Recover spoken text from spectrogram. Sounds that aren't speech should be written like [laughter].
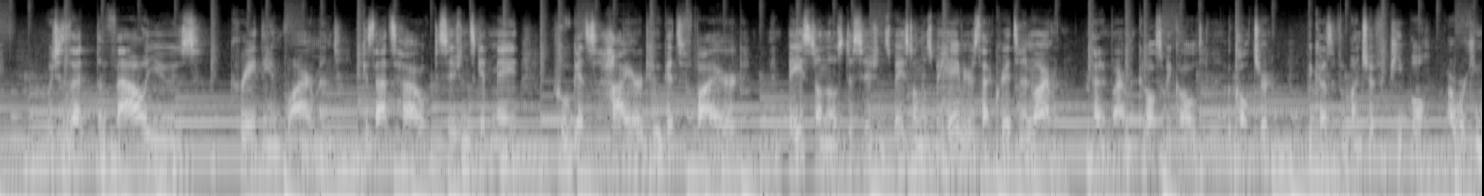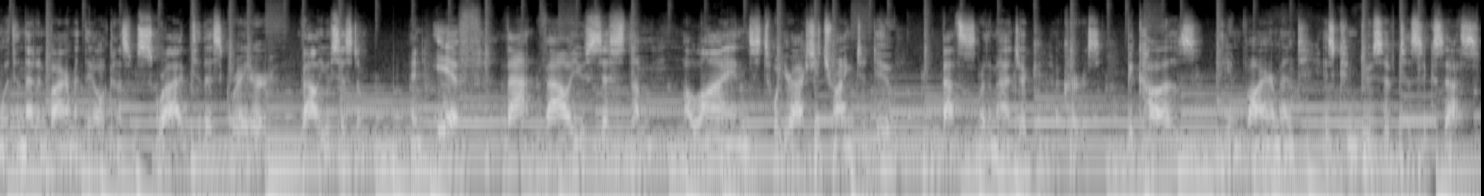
which is that the values create the environment because that's how decisions get made, who gets hired, who gets fired. And based on those decisions, based on those behaviors, that creates an environment. That environment could also be called a culture because if a bunch of people are working within that environment, they all kind of subscribe to this greater value system. And if that value system aligns to what you're actually trying to do, that's where the magic occurs because the environment is conducive to success.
